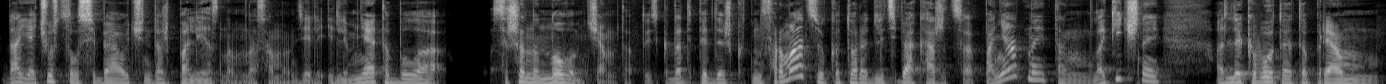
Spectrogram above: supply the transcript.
да, я чувствовал себя очень даже полезным на самом деле. И для меня это было совершенно новым чем-то. То есть, когда ты передаешь какую-то информацию, которая для тебя кажется понятной, там, логичной, а для кого-то это прям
